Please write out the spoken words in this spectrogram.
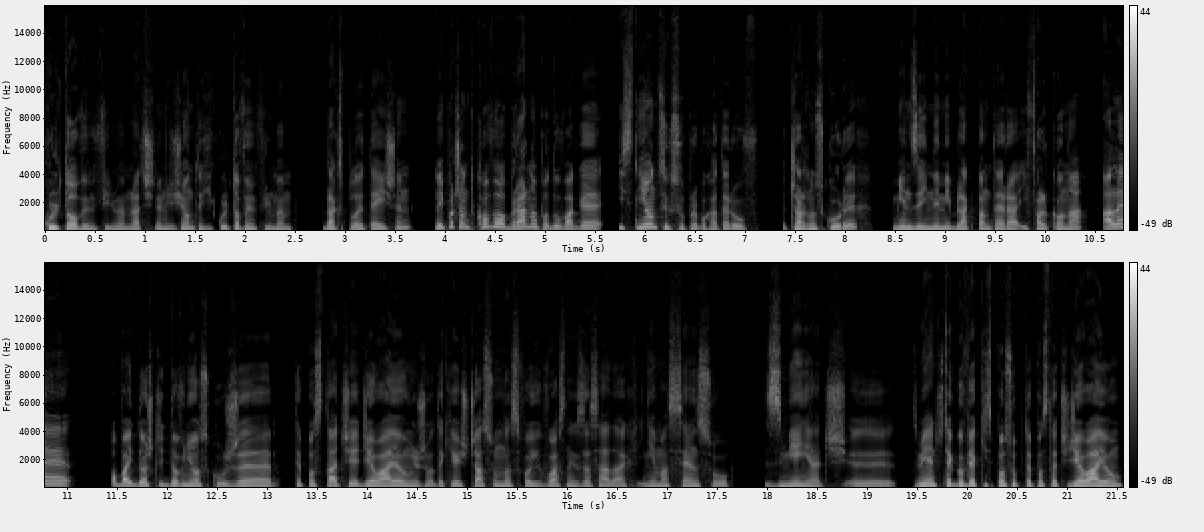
kultowym filmem lat 70. i kultowym filmem Blaxploitation. No i początkowo brano pod uwagę istniejących superbohaterów czarnoskórych, innymi Black Panthera i Falcona, ale obaj doszli do wniosku, że te postacie działają już od jakiegoś czasu na swoich własnych zasadach i nie ma sensu zmieniać, yy, zmieniać tego, w jaki sposób te postacie działają,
